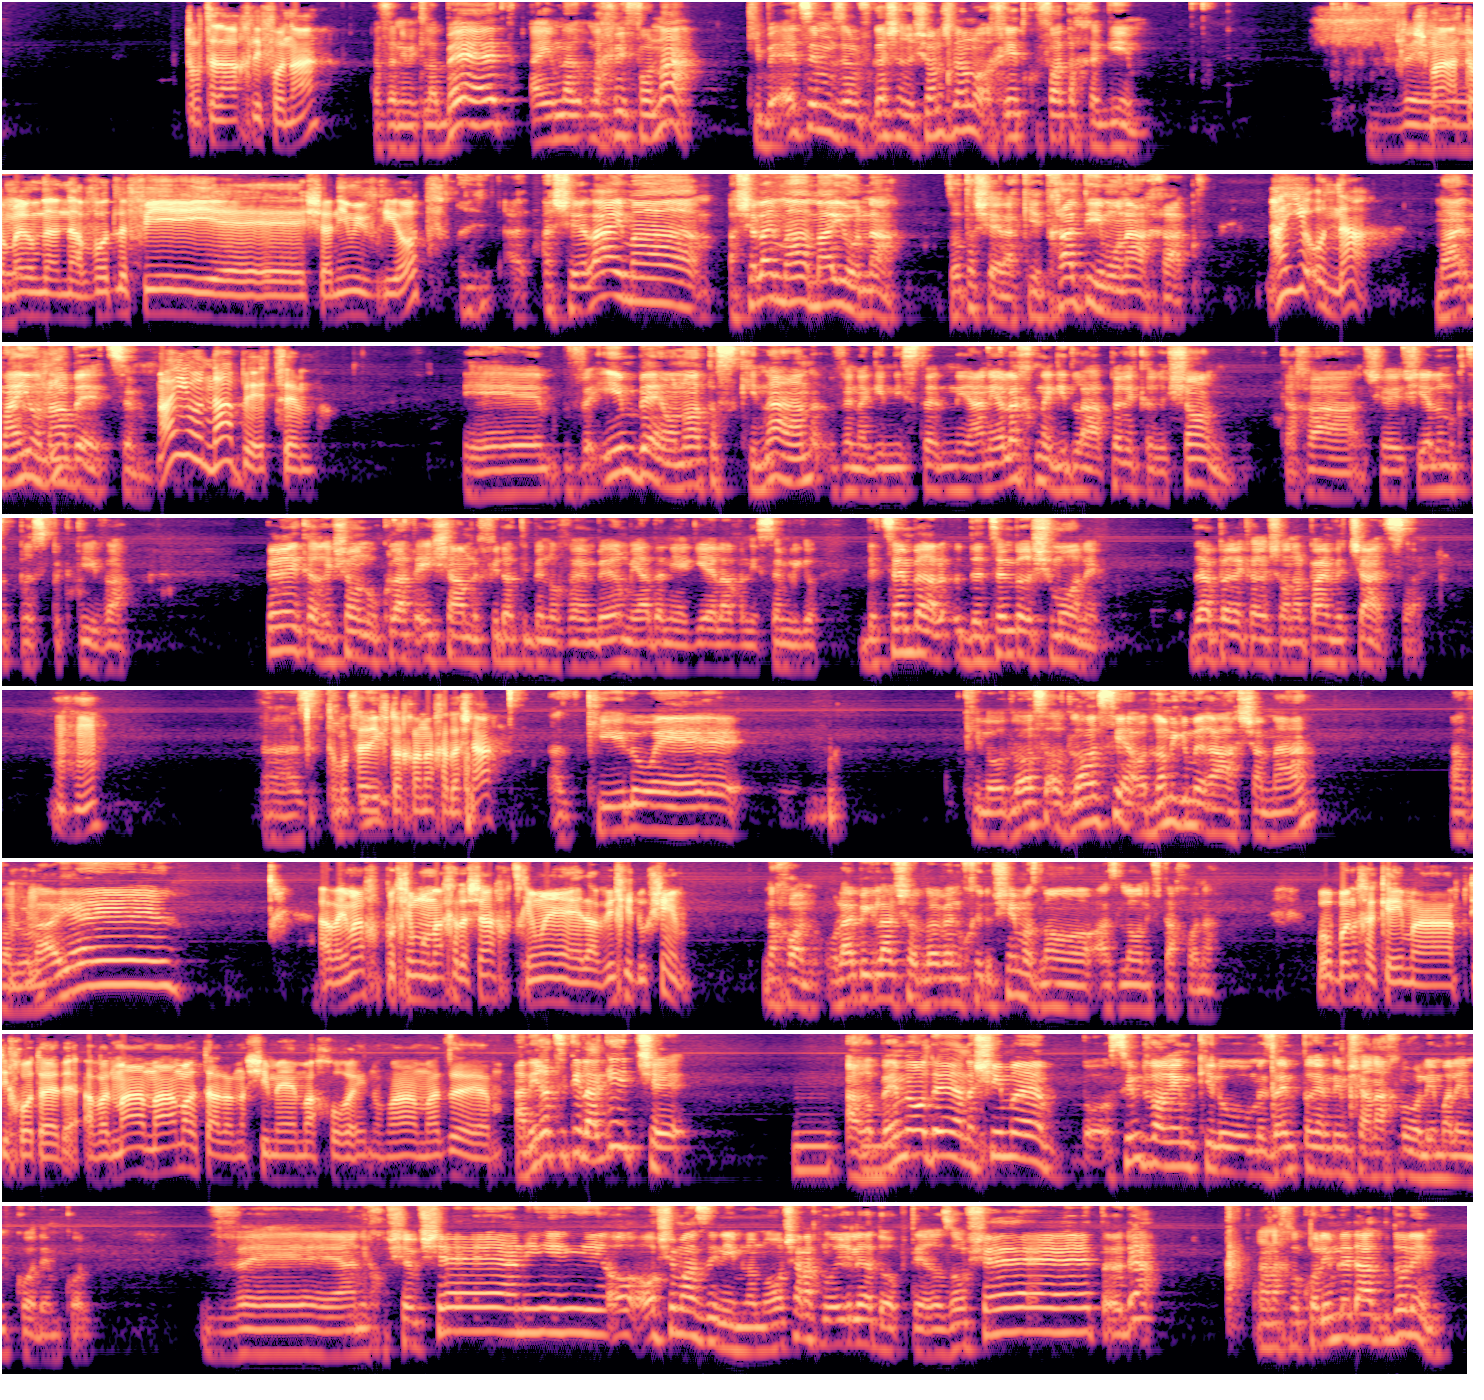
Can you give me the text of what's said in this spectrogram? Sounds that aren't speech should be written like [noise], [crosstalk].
אתה רוצה להחליף עונה? אז אני מתלבט האם נחליף עונה, כי בעצם זה המפגש הראשון שלנו אחרי תקופת החגים. ו- שמע, אתה אומר נעבוד לפי אה, שנים עבריות? השאלה היא מה, השאלה היא מה, מהי עונה, זאת השאלה, כי התחלתי עם עונה אחת. מהי עונה? מה, מהי עונה בעצם? מהי עונה בעצם? אה, ואם בעונת עסקינן, ונגיד, אני הולך נגיד לפרק הראשון, ככה ש, שיהיה לנו קצת פרספקטיבה. הפרק הראשון הוקלט אי שם לפי דעתי בנובמבר, מיד אני אגיע אליו ואני אסיים לגמור. דצמבר, דצמבר 8, זה הפרק הראשון, 2019. מהמם. אז אתה רוצה לפתוח עונה חדשה? אז כאילו, אה, כאילו עוד לא, עוד לא, עוד לא נגמרה השנה, אבל אולי, אה, אבל אם אנחנו פותחים עונה חדשה, אנחנו צריכים אה, להביא חידושים. נכון, אולי בגלל שעוד לא הבאנו חידושים, אז לא, אז לא נפתח עונה. בואו בוא נחכה עם הפתיחות האלה. אבל מה, מה אמרת על אנשים אה, מאחורינו? מה, מה זה... אני רציתי להגיד שהרבה מאוד אה, אנשים אה, עושים דברים, כאילו, מזהים טרנדים שאנחנו עולים עליהם קודם כל. ואני חושב שאני, או, או שמאזינים לנו, או שאנחנו early adopters, או שאתה יודע, אנחנו קולים לדעת גדולים.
